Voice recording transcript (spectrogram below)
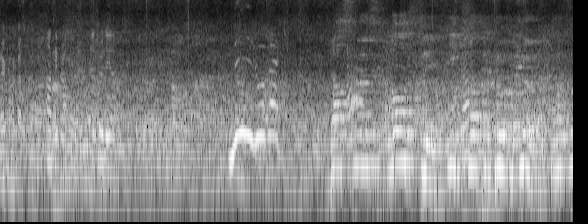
Nu kommer Kasper. okej bra. Jag tror det. Nej, Robert! Rasmus Larsby, Lidköping Provklubb. Kan också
